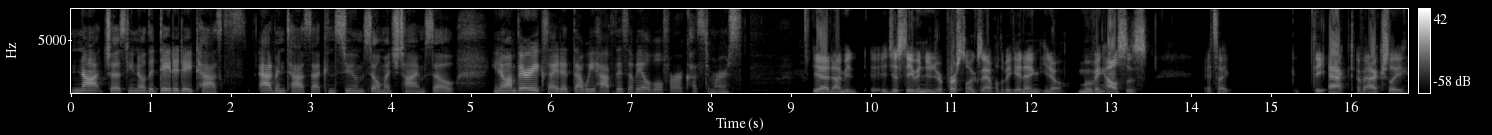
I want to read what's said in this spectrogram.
not just, you know, the day to day tasks, admin tasks that consume so much time. So, you know, I'm very excited that we have this available for our customers. Yeah. And I mean, just even in your personal example at the beginning, you know, moving houses, it's like the act of actually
